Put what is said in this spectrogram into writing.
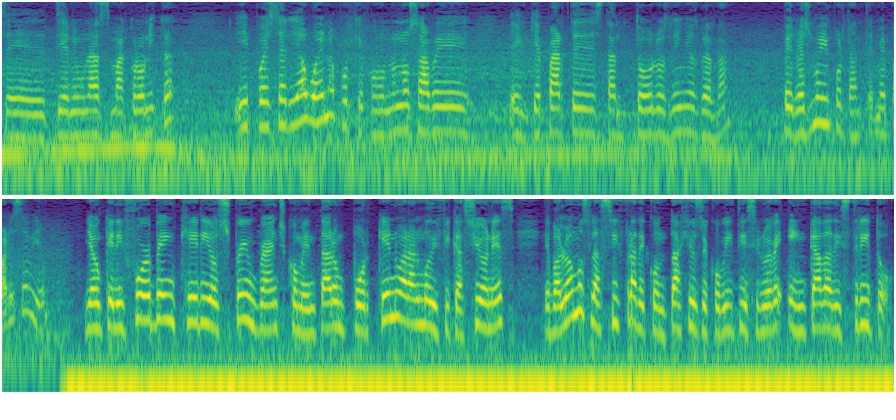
Se tiene una asma crónica y pues sería bueno porque pues, uno no sabe en qué parte están todos los niños, ¿verdad? Pero es muy importante, me parece bien. Y aunque ni Forben, Katie o Spring Branch comentaron por qué no harán modificaciones, evaluamos la cifra de contagios de COVID-19 en cada distrito.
